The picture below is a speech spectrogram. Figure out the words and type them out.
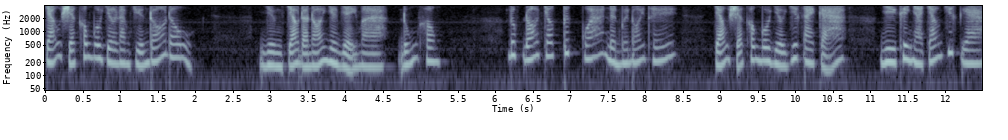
cháu sẽ không bao giờ làm chuyện đó đâu. Nhưng cháu đã nói như vậy mà, đúng không? Lúc đó cháu tức quá nên mới nói thế. Cháu sẽ không bao giờ giết ai cả. Vì khi nhà cháu giết gà,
